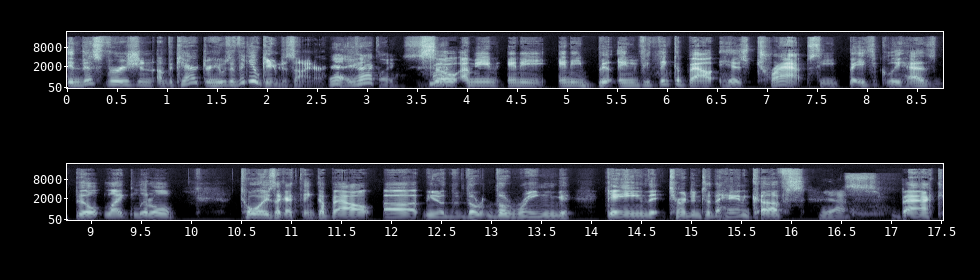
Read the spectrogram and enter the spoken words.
in this version of the character, he was a video game designer. Yeah, exactly. Smart. So I mean, any any and if you think about his traps, he basically has built like little toys. Like I think about, uh, you know, the, the ring game that turned into the handcuffs. Yes. Back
